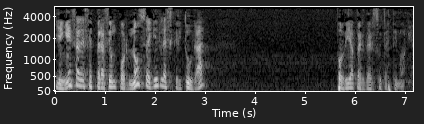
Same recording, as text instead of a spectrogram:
Y en esa desesperación por no seguir la escritura, podía perder su testimonio.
